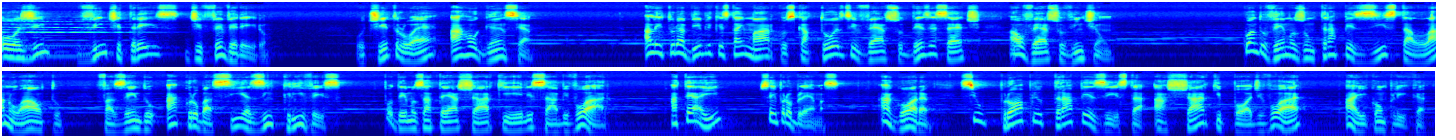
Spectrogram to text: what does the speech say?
Hoje, 23 de fevereiro. O título é Arrogância. A leitura bíblica está em Marcos 14, verso 17 ao verso 21. Quando vemos um trapezista lá no alto fazendo acrobacias incríveis, podemos até achar que ele sabe voar. Até aí, sem problemas. Agora, se o próprio trapezista achar que pode voar, aí complica.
